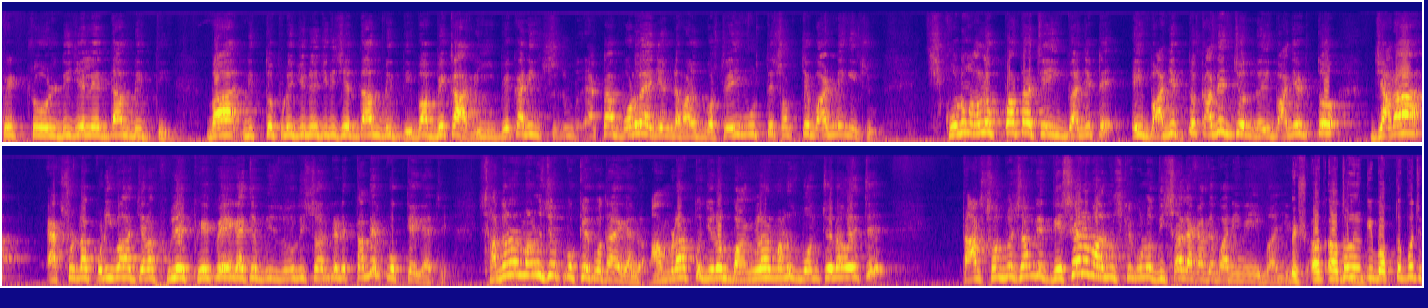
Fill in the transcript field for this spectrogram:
পেট্রোল ডিজেলের দাম বৃদ্ধি বা নিত্য প্রয়োজনীয় জিনিসের দাম বৃদ্ধি বা বেকার এই বেকারি একটা বড় এজেন্ডা ভারতবর্ষের এই মুহূর্তে সবচেয়ে বার্নিং ইস্যু কোনো আলোকপাত আছে এই বাজেটে এই বাজেট তো কাদের জন্য? এই বাজেট তো যারা একশোটা পরিবার যারা ফুলে ফেঁ পেয়ে গেছে মোদী সরকারের, তাদের পক্ষে গেছে। সাধারণ মানুষের পক্ষে কোথায় গেল? আমরা তো যেরকম বাংলার মানুষ বঞ্চনা হয়েছে তার সঙ্গে সঙ্গে দেশের মানুষকে কোনো দিশা দেখাতে পারিনি এই বাজেট বেশ অত- অতনুর কি বক্তব্য যে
